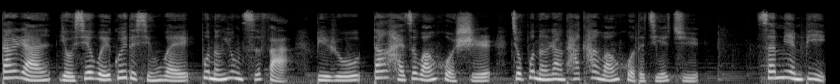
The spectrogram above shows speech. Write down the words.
当然，有些违规的行为不能用此法，比如当孩子玩火时，就不能让他看玩火的结局。三面壁，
